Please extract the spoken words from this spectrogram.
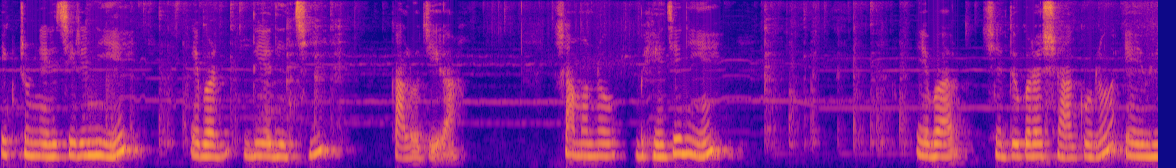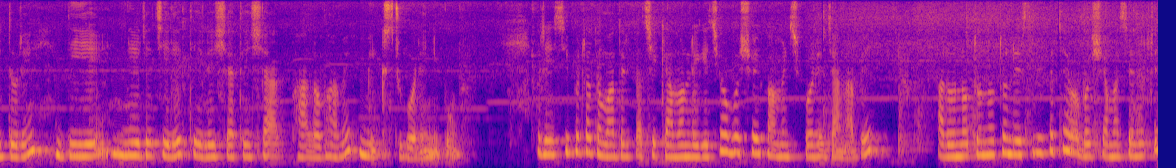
একটু নেড়ে চেড়ে নিয়ে এবার দিয়ে দিচ্ছি কালো জিরা। সামান্য ভেজে নিয়ে এবার সেদ্ধ করা শাকগুলো এর ভিতরে দিয়ে নেড়ে চেড়ে তেলের সাথে শাক ভালোভাবে মিক্সড করে নিব। রেসিপিটা তোমাদের কাছে কেমন লেগেছে অবশ্যই কমেন্টস করে জানাবে। আরও নতুন নতুন রেসিপি পেতে অবশ্যই আমার চ্যানেলটি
